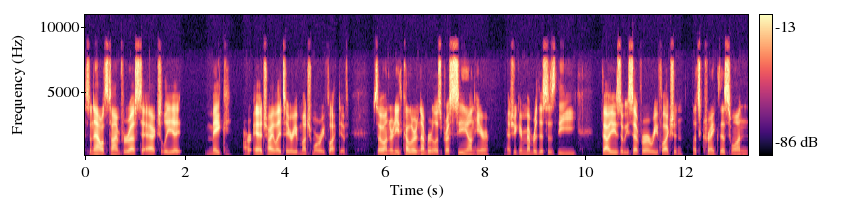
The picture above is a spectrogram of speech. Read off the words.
So now it's time for us to actually uh, make our edge highlights area much more reflective. So underneath color and number, let's press C on here. As you can remember, this is the values that we set for our reflection. Let's crank this one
